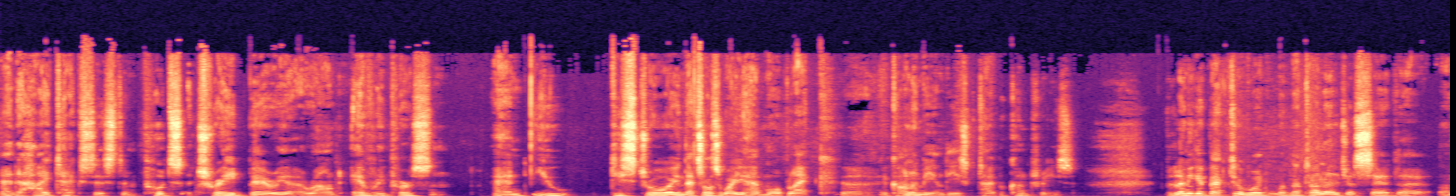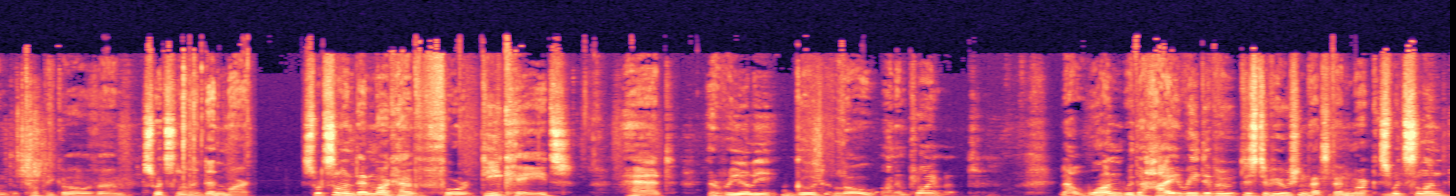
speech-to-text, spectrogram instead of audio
and a high tax system puts a trade barrier around every person, and you destroy, and that's also why you have more black uh, economy in these type of countries. But let me get back to what, what Natanael just said uh, on the topic of um, Switzerland and Denmark. Switzerland and Denmark have for decades had a really good low unemployment. Now, one with a high redistribution, that's Denmark, mm-hmm. Switzerland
